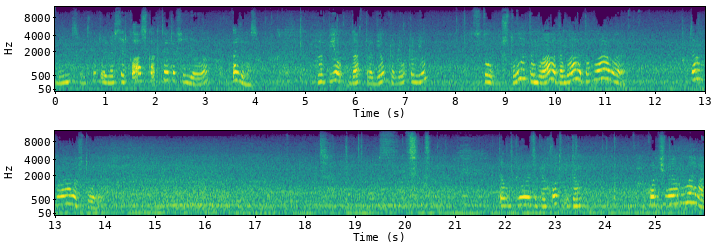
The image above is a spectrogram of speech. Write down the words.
М, Смотри, твой мастер-класс, как ты это все делала? Покажи нас. Пробел, да, пробел, пробел, пробел. Стоп, что? Там лава, там лава, там лава. Там лава, что ли? Там открывается проход, и там конченая лава.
